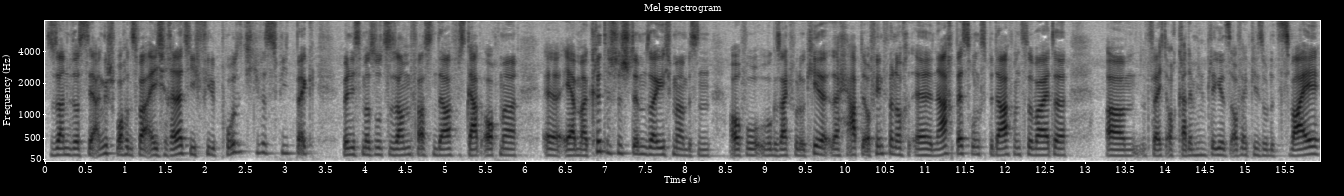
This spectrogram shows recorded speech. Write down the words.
Susanne, du hast ja angesprochen, es war eigentlich relativ viel positives Feedback, wenn ich es mal so zusammenfassen darf. Es gab auch mal äh, eher mal kritische Stimmen, sage ich mal, ein bisschen auch, wo, wo gesagt wurde, okay, da, da habt ihr auf jeden Fall noch äh, Nachbesserungsbedarf und so weiter. Ähm, vielleicht auch gerade im Hinblick jetzt auf Episode 2.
